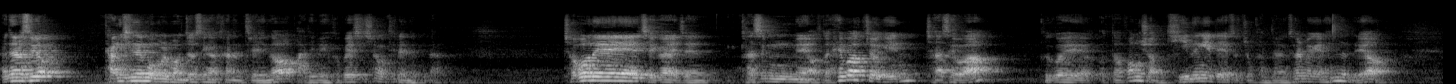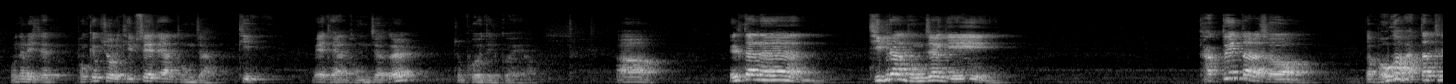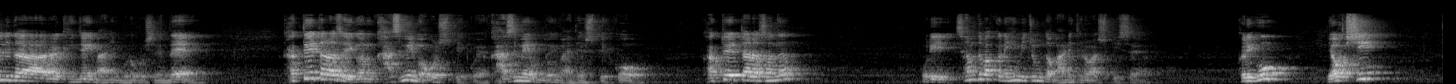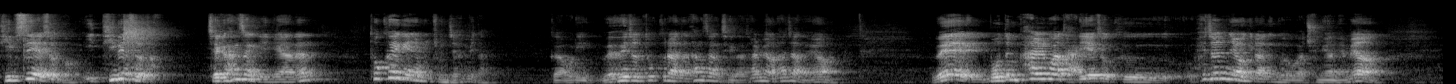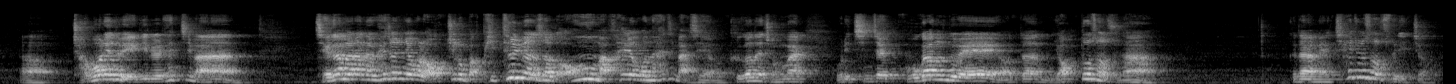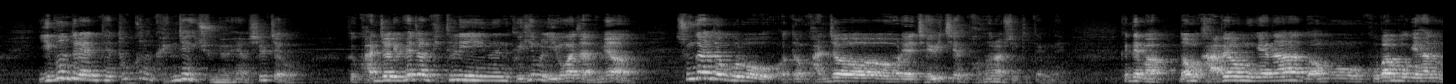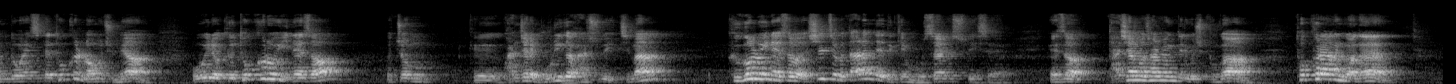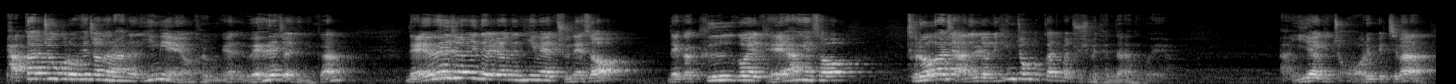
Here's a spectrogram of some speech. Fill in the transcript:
안녕하세요. 당신의 몸을 먼저 생각하는 트레이너 바디메이크업의 시창호 트레이너입니다. 저번에 제가 이제 가슴의 어떤 해부학적인 자세와 그거의 어떤 펑션, 기능에 대해서 좀 간단히 설명을 했는데요. 오늘 이제 본격적으로 딥스에 대한 동작, 딥에 대한 동작을 좀 보여드릴 거예요. 어, 일단은 딥이라는 동작이 각도에 따라서 그러니까 뭐가 맞다 틀리다를 굉장히 많이 물어보시는데 각도에 따라서 이거는 가슴이 먹을 수도 있고요. 가슴의 운동이 많이 될 수도 있고 각도에 따라서는 우리 삼두박근의 힘이 좀 더 많이 들어갈 수도 있어요. 그리고 역시 딥스에서도 이 딥에서도 제가 항상 얘기하는 토크의 개념은 존재합니다. 그러니까 우리 외회전 토크라는 항상 제가 설명을 하잖아요. 왜 모든 팔과 다리에서 그 회전력이라는 거가 중요하냐면 어, 저번에도 얘기를 했지만 제가 말하는 회전력을 억지로 막 비틀면서 너무 막 하려고는 하지 마세요. 그거는 정말 우리 진짜 고강도의 어떤 역도 선수나 그 다음에 체조 선수들 있죠. 이분들한테 토크는 굉장히 중요해요, 실제로. 그 관절이 회전 비틀리는 그 힘을 이용하지 않으면 순간적으로 어떤 관절의 제 위치에서 벗어날 수 있기 때문에. 근데 막 너무 가벼운 무게나 너무 고반복에 하는 운동을 했을 때 토크를 너무 주면 오히려 그 토크로 인해서 좀 그 관절에 무리가 갈 수도 있지만 그걸로 인해서 실제로 다른 데 느낌을 못 살릴 수도 있어요. 그래서 다시 한번 설명드리고 싶은 건 토크라는 거는 바깥쪽으로 회전을 하는 힘이에요. 결국엔 외회전이니까 내회전이 되려는 힘에 준해서 내가 그거에 대항해서 들어가지 않으려는 힘 정도까지만 주시면 된다는 거예요. 아, 이해하기 조금 어렵겠지만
